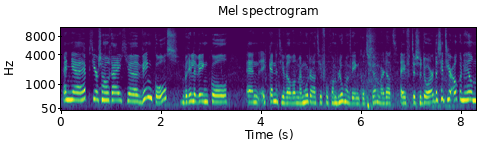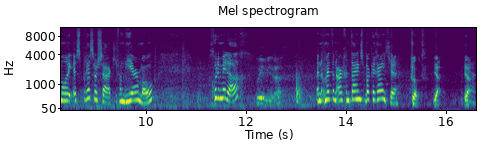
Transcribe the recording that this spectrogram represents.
En je hebt hier zo'n rijtje winkels, brillenwinkel... En ik ken het hier wel, want mijn moeder had hier vroeger een bloemenwinkeltje. Maar dat even tussendoor. Er zit hier ook een heel mooi espresso-zaakje van Guillermo. Goedemiddag. Goedemiddag. En met een Argentijns bakkerijtje. Klopt, ja. ja.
